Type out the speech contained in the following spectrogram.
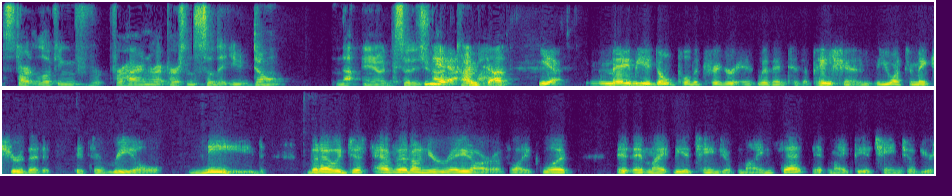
Start looking for, for hiring the right person so that you don't not you know so that you're not Yeah, caught I'm behind. yeah. Maybe you don't pull the trigger in- with anticipation. You want to make sure that it's it's a real need, but I would just have it on your radar of like what it, it might be a change of mindset. It might be a change of your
